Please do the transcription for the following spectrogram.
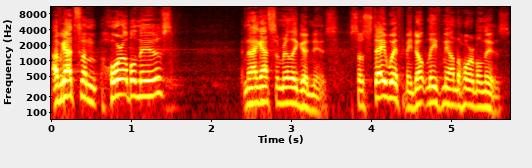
I've got some horrible news, and then I got some really good news. So stay with me. Don't leave me on the horrible news.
